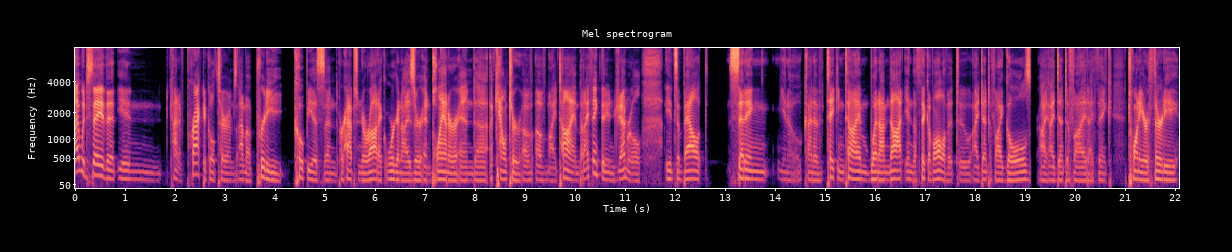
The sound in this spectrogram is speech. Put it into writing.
I would say that in kind of practical terms, I'm a pretty copious and perhaps neurotic organizer and planner and uh, accounter of, of my time. But I think that in general, it's about setting you know, kind of taking time when I'm not in the thick of all of it to identify goals. I identified, I think, 20 or 30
